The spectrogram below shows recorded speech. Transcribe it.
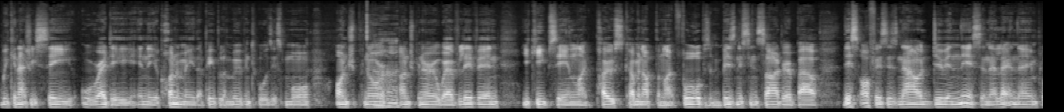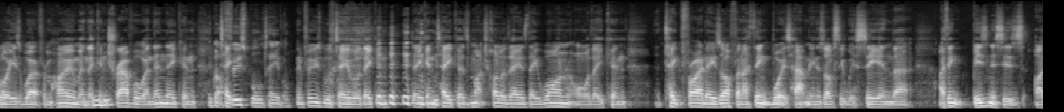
we can actually see already in the economy that people are moving towards this more entrepreneur Uh-huh. entrepreneurial way of living you keep seeing like posts coming up on like forbes and business insider about this office is now doing this and they're letting their employees work from home and they can travel and then they can Mm-hmm. They've got take a foosball table. the foosball table they can they can take as much holiday as they want or they can take fridays off and i think what is happening is obviously we're seeing that i think businesses are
